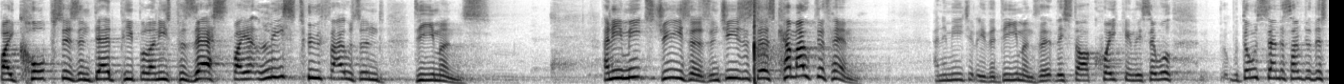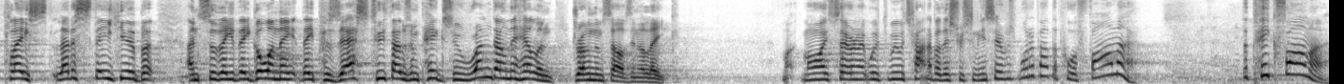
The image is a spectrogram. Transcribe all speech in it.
by corpses and dead people, and he's possessed by at least 2,000 demons. And he meets Jesus, and Jesus says, Come out of him. And immediately the demons, they, they start quaking. They say, Well, don't send us out of this place. Let us stay here. But, and so they, they go and they, they possess 2,000 pigs who run down the hill and drown themselves in a lake. My, my wife Sarah and I, we, we were chatting about this recently. And Sarah was, What about the poor farmer? The pig farmer.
